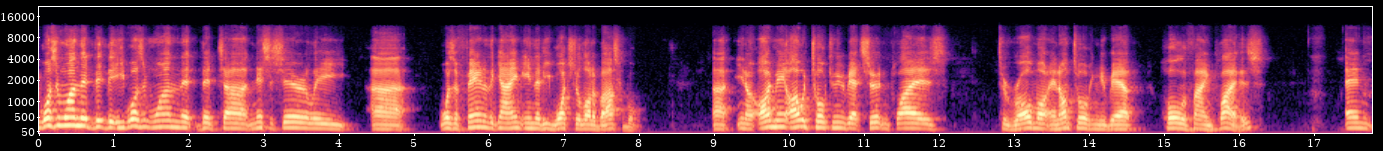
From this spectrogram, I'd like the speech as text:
wasn't one that, that, that he wasn't one that that uh, necessarily uh, was a fan of the game in that he watched a lot of basketball. Uh, you know, I mean, I would talk to him about certain players to role model, and I'm talking about Hall of Fame players. And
